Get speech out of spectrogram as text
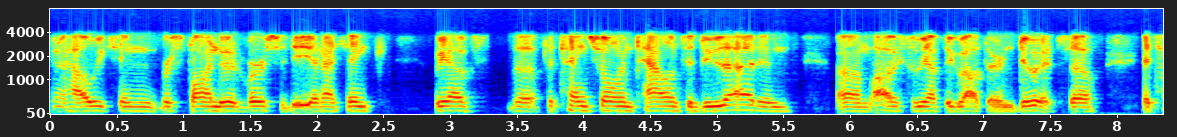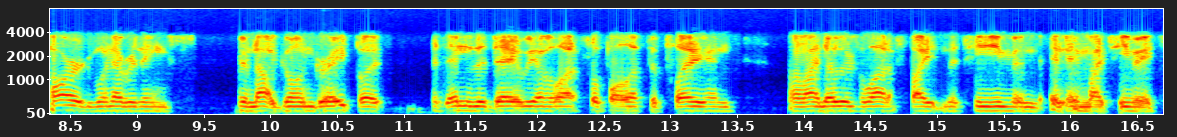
you know, how we can respond to adversity. And I think we have the potential and talent to do that. And um, obviously, we have to go out there and do it. So it's hard when everything's you know, not going great. But at the end of the day, we have a lot of football left to play. And um, I know there's a lot of fight in the team and, and, and my teammates.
